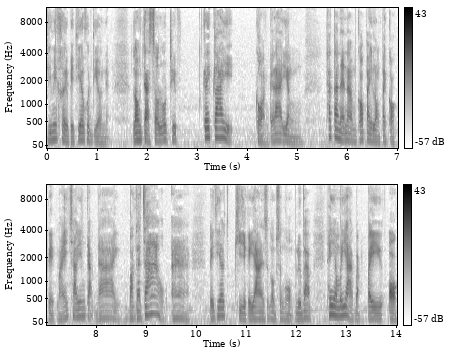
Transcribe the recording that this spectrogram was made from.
ที่ไม่เคยไปเที่ยวคนเดียวเนี่ย ลองจัดโซโล่ทริปใกล้ๆก่อนก็ได้อย่าง ถ้าตาแนะนำก็ไปลองไปเกาะเกร็ดไหมเช้าเย็นกลับได้บางกระเจ้าอ่าไปเที่ยวขี่จักรยานสงบสงบๆหรือแบบ ถ้ายังไม่อยากแบบไปออก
